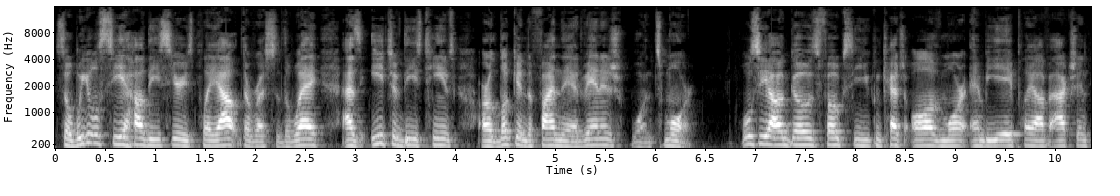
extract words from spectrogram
so we will see how these series play out the rest of the way as each of these teams are looking to find the advantage once more. We'll see how it goes, folks. You can catch all of more NBA playoff action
